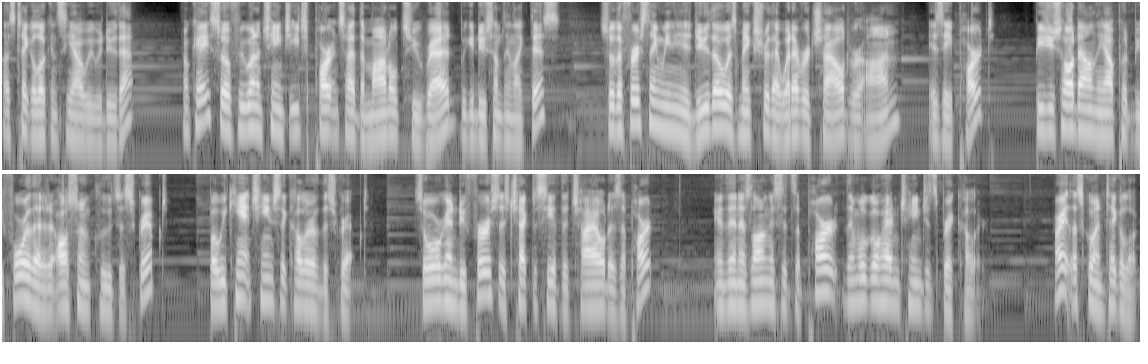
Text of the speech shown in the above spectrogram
Let's take a look and see how we would do that. Okay, so if we want to change each part inside the model to red, we could do something like this. So the first thing we need to do though is make sure that whatever child we're on is a part, because you saw down the output before that it also includes a script, but we can't change the color of the script. So what we're going to do first is check to see if the child is a part, and then as long as it's a part, then we'll go ahead and change its brick color. Alright, let's go ahead and take a look.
